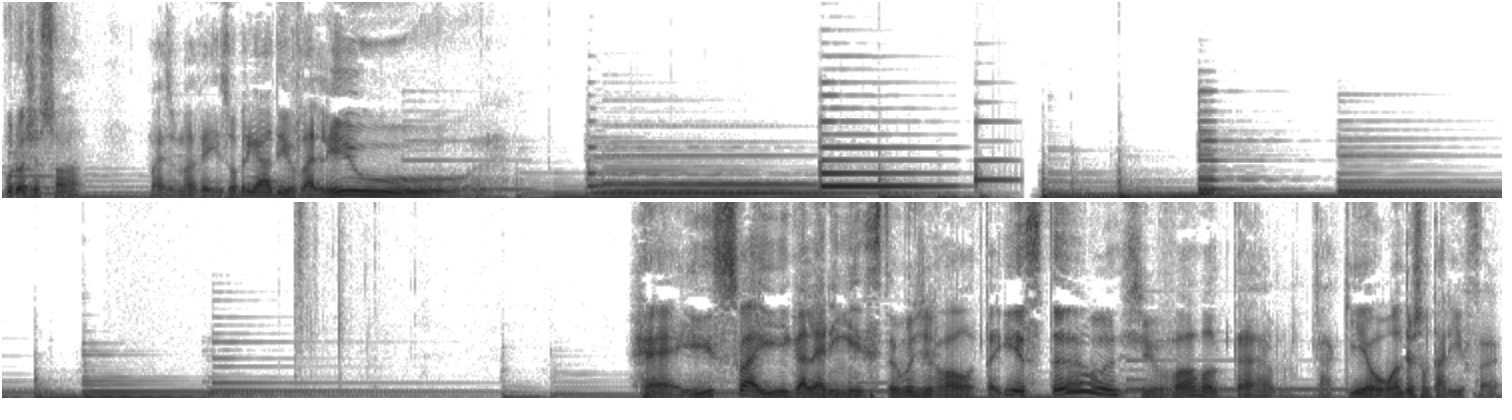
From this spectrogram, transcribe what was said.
Por hoje é só. Mais uma vez, obrigado e valeu! É isso aí, galerinha. Estamos de volta e estamos de volta. Aqui é o Anderson Tarifa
